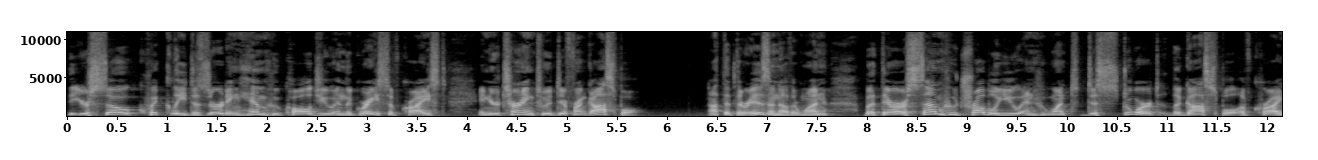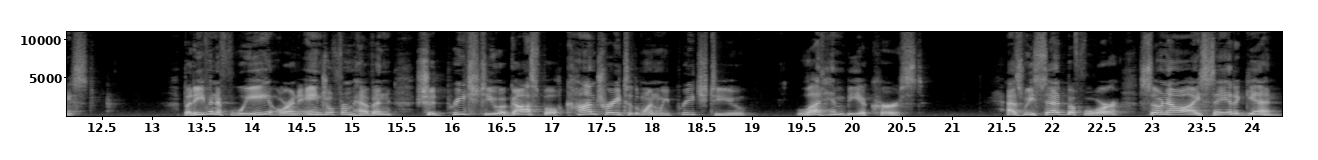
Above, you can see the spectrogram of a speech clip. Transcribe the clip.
that you're so quickly deserting him who called you in the grace of Christ and you're turning to a different gospel. Not that there is another one, but there are some who trouble you and who want to distort the gospel of Christ. But even if we or an angel from heaven should preach to you a gospel contrary to the one we preach to you, let him be accursed. As we said before, so now I say it again.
